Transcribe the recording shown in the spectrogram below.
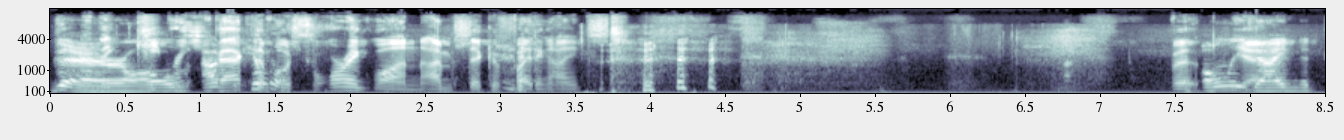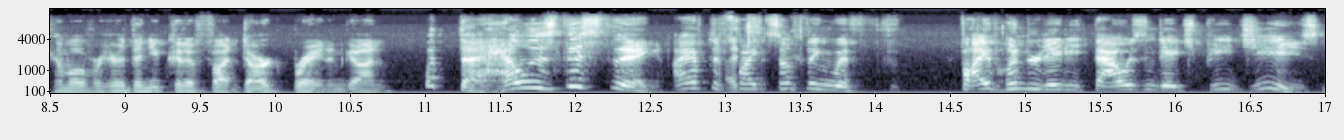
they're they keep all bringing out back to the kill most boring one. I'm sick of fighting Heinz. but If only yeah, Gaiden had come over here, then you could have fought Dark Brain and gone, "What the hell is this thing? I have to I'd- fight something with 580,000 HP. Jeez."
